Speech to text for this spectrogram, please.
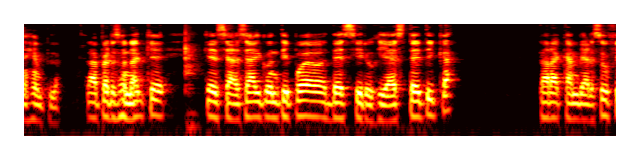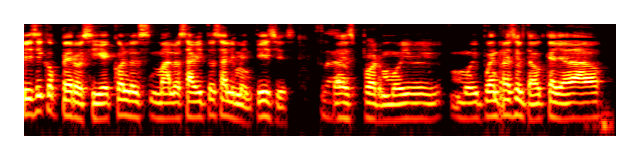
ejemplo. La persona que, que se hace algún tipo de cirugía estética para cambiar su físico, pero sigue con los malos hábitos alimenticios. Entonces, por muy, muy buen resultado que haya dado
